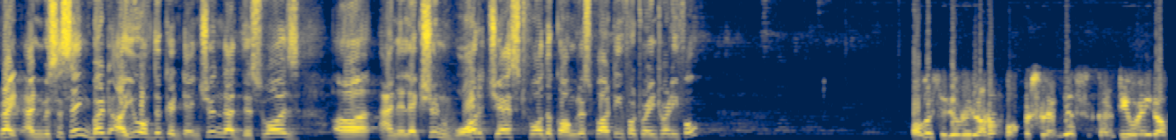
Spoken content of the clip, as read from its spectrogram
Right, and Mr. Singh, but are you of the contention that this was uh, an election war chest for the Congress party for 2024? Obviously, there will be a lot of pockets like this countrywide of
